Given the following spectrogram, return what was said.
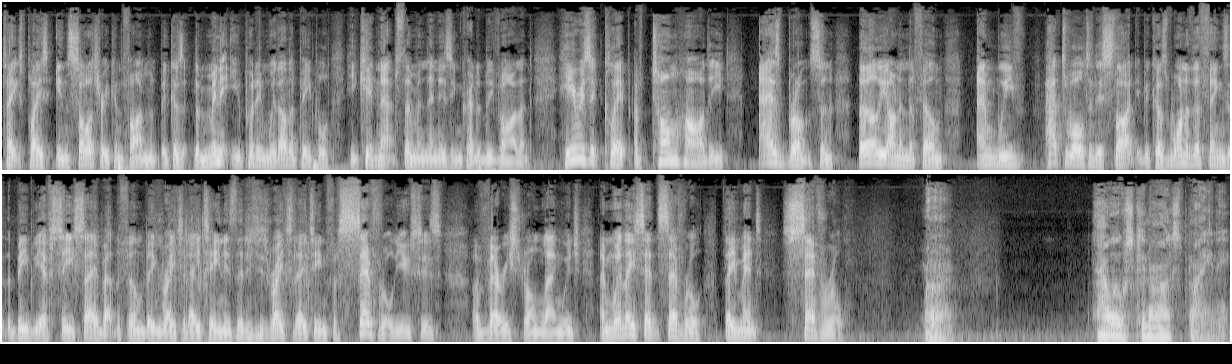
takes place in solitary confinement because the minute you put him with other people, he kidnaps them and then is incredibly violent. Here is a clip of Tom Hardy as Bronson early on in the film, and we've had to alter this slightly because one of the things that the BBFC say about the film being rated 18 is that it is rated 18 for several uses of very strong language, and when they said several, they meant several. Right. How else can I explain it?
